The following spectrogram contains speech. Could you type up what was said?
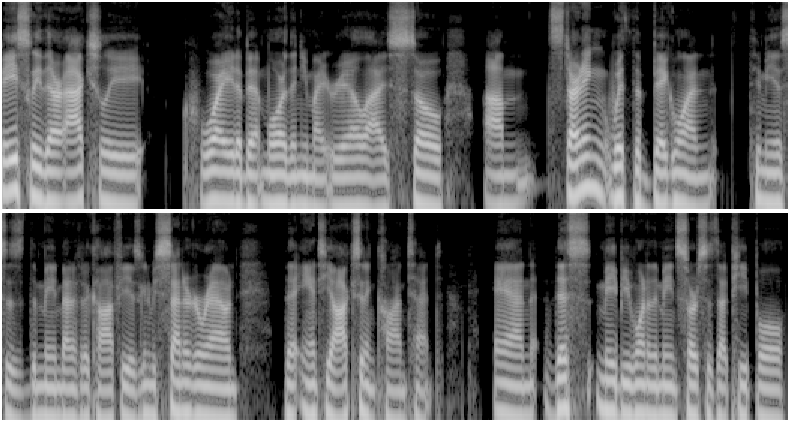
basically, they're actually quite a bit more than you might realize. So, um, starting with the big one, to me, this is the main benefit of coffee is going to be centered around the antioxidant content. And this may be one of the main sources that people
